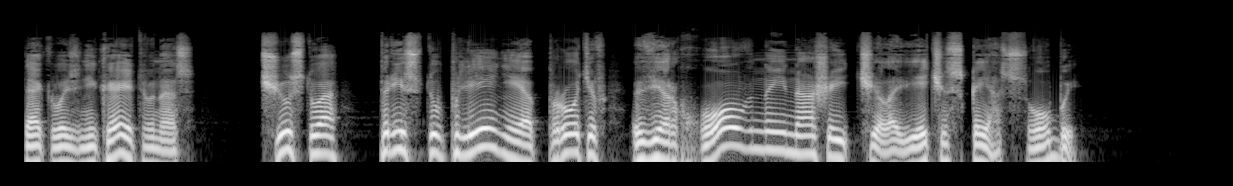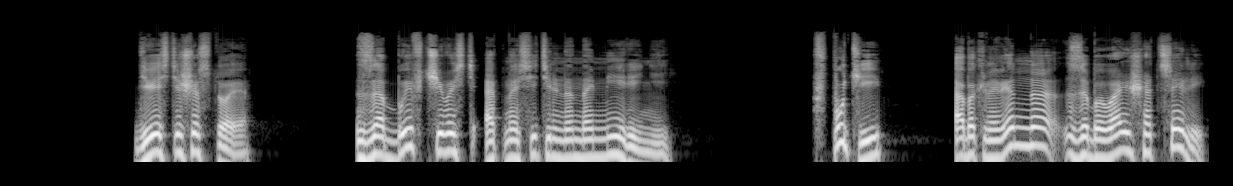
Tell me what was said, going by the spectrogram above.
Так возникает в нас чувство преступления против верховной нашей человеческой особы. 206. Забывчивость относительно намерений. В пути обыкновенно забываешь о цели.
